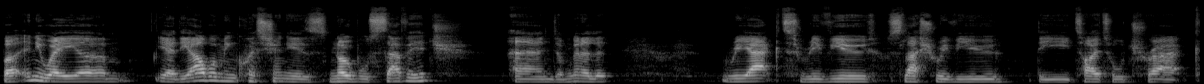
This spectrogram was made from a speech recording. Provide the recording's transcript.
But anyway, um, yeah, the album in question is Noble Savage, and I'm going to react, review, slash review the title track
